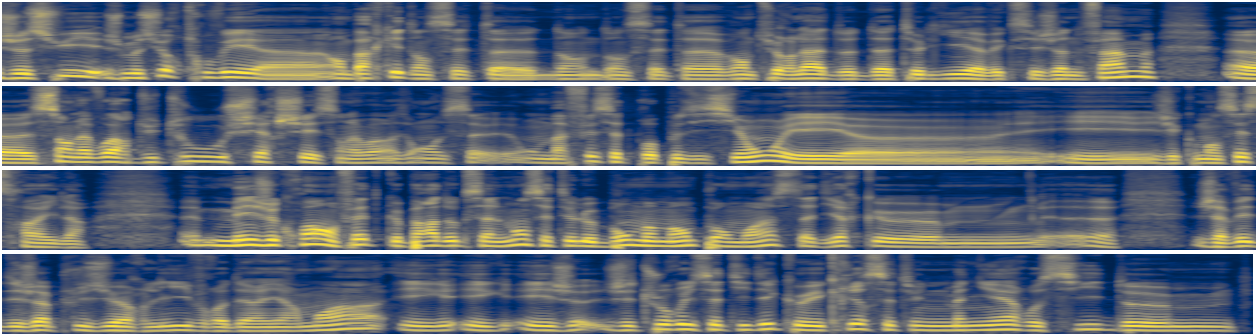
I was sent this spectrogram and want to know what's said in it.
je, suis, je me suis retrouvé embarqué dans cette, euh, dans, cette aventure-là d'atelier avec ces jeunes femmes euh, sans l'avoir du tout cherché. Sans on, m'a fait cette proposition et, euh, et j'ai commencé ce travail-là. Mais je crois en fait que paradoxalement, c'était le bon moment pour moi, c'est-à-dire que j'avais déjà plusieurs livres derrière moi et, et j'ai toujours eu cette idée que écrire, c'était une manière aussi de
